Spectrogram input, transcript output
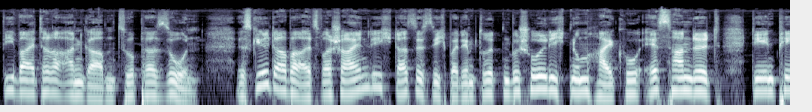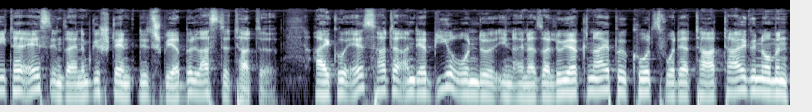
wie weitere Angaben zur Person. Es gilt aber als wahrscheinlich, dass es sich bei dem dritten Beschuldigten um Heiko S. handelt, den Peter S. in seinem Geständnis schwer belastet hatte. Heiko S. hatte an der Bierrunde in einer Salöer Kneipe kurz vor der Tat teilgenommen,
